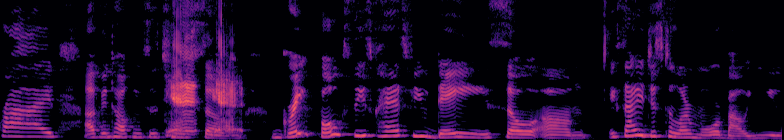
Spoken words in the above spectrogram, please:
Pride. I've been talking to yes, some yes. great folks these past few days. So, um, excited just to learn more about you.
